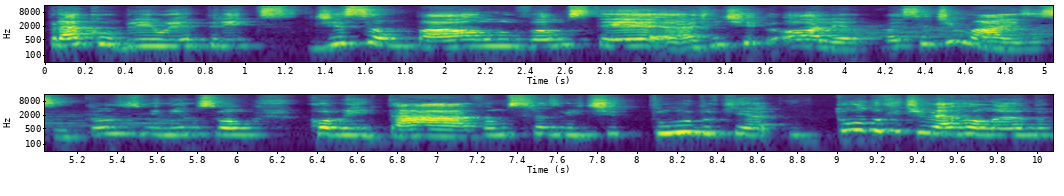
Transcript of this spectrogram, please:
para cobrir o EPRIX de São Paulo. Vamos ter, a gente, olha, vai ser demais, assim, todos os meninos vão comentar, vamos transmitir tudo que é, tudo que tiver rolando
